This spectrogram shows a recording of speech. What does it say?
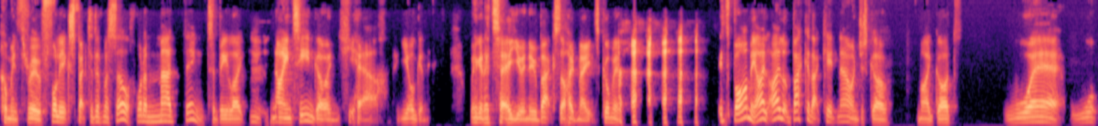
coming through, fully expected of myself. What a mad thing to be like Mm. 19, going, yeah, you're gonna, we're gonna tear you a new backside, mate. It's coming. it's balmy. I, I look back at that kid now and just go, my God, where what,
